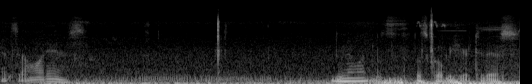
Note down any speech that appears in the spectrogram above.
That's all it is. You know what? Let's let's go over here to this.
